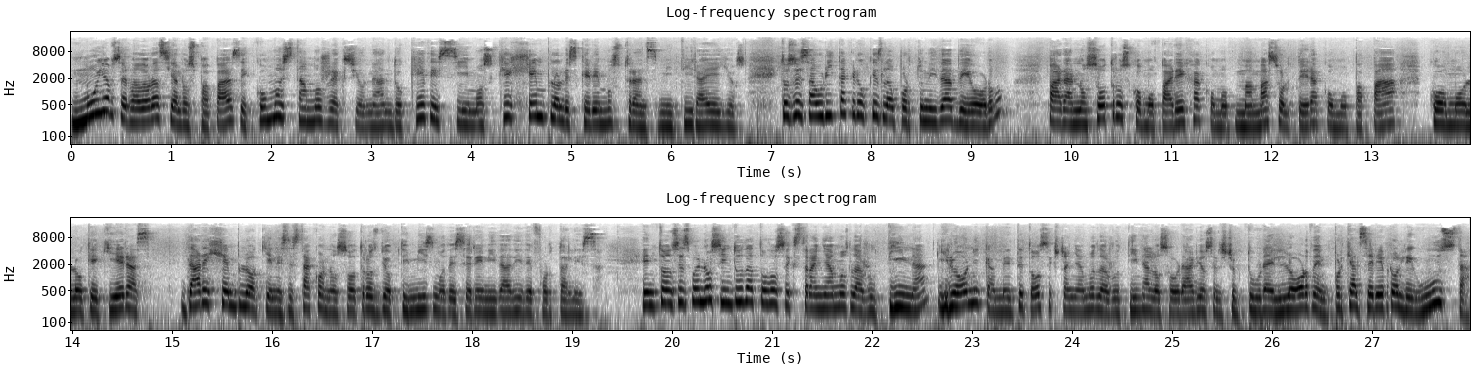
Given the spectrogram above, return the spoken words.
muy observadora hacia los papás de cómo estamos reaccionando, qué decimos, qué ejemplo les queremos transmitir a ellos. Entonces, ahorita creo que es la oportunidad de oro para nosotros como pareja, como mamá soltera, como papá, como lo que quieras dar ejemplo a quienes está con nosotros de optimismo, de serenidad y de fortaleza. Entonces, bueno, sin duda todos extrañamos la rutina, irónicamente todos extrañamos la rutina, los horarios, la estructura, el orden, porque al cerebro le gusta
